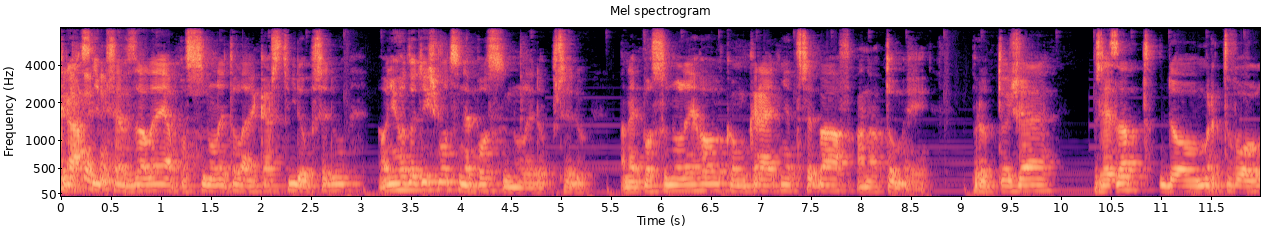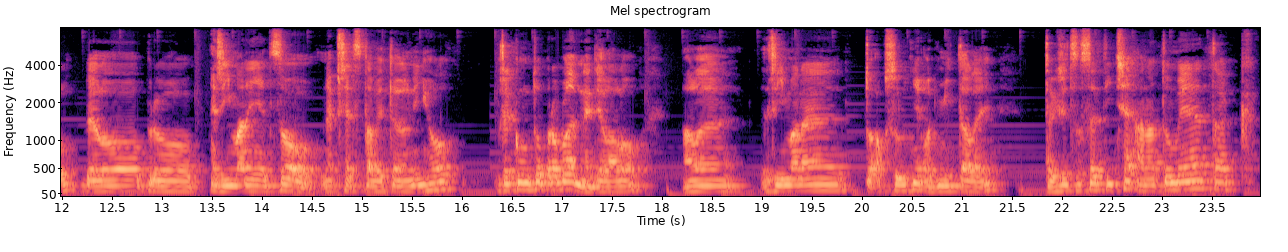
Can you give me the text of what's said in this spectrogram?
krásně převzali a posunuli to lékařství dopředu. Oni ho totiž moc neposunuli dopředu. A neposunuli ho konkrétně třeba v anatomii, protože řezat do mrtvol bylo pro Římany něco nepředstavitelného. Řekům to problém nedělalo, ale Římané to absolutně odmítali. Takže co se týče anatomie, tak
